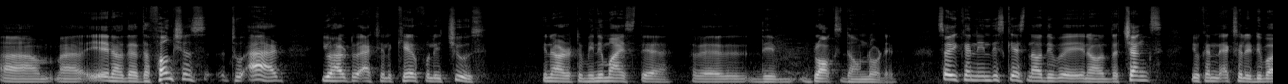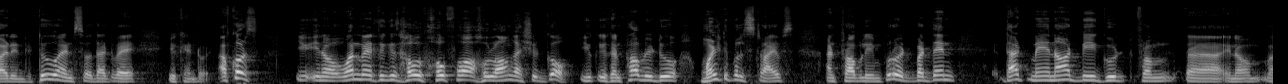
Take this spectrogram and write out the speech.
um, uh, you know the, the functions to add you have to actually carefully choose in order to minimize the, the, the blocks downloaded. So, you can in this case now the way you know the chunks you can actually divide into 2 and so that way you can do it. Of course, you, you know one way to think is how, how far how long I should go. You, you can probably do multiple stripes and probably improve it, but then that may not be good from uh, you know uh,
